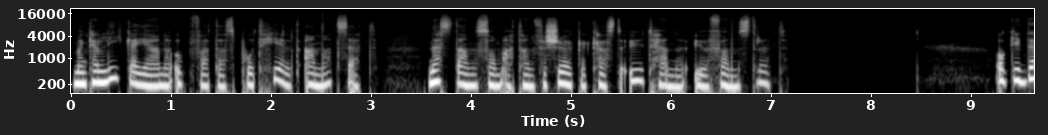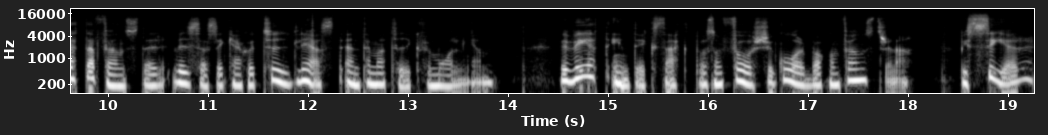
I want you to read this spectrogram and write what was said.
men kan lika gärna uppfattas på ett helt annat sätt. Nästan som att han försöker kasta ut henne ur fönstret. Och i detta fönster visar sig kanske tydligast en tematik för målningen. Vi vet inte exakt vad som försiggår bakom fönstren. Vi ser,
